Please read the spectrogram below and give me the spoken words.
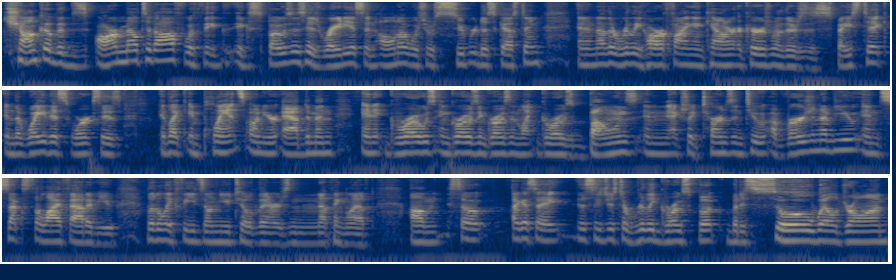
chunk of his arm melted off, with exposes his radius and ulna, which was super disgusting. And another really horrifying encounter occurs when there's a space tick. And the way this works is it like implants on your abdomen and it grows and grows and grows and like grows bones and actually turns into a version of you and sucks the life out of you. Literally feeds on you till there's nothing left. Um, so like i say this is just a really gross book but it's so well drawn.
